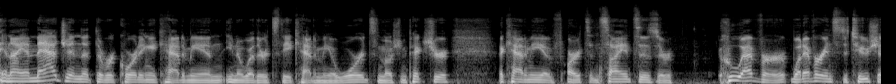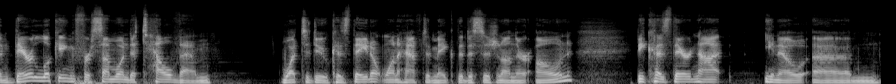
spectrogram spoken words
And I imagine that the Recording Academy and, you know, whether it's the Academy Awards, the Motion Picture Academy of Arts and Sciences, or whoever, whatever institution, they're looking for someone to tell them what to do because they don't want to have to make the decision on their own because they're not, you know, um,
